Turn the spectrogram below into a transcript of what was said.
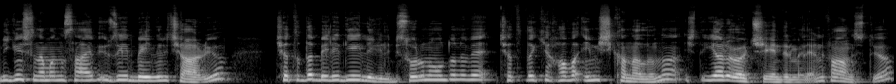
Bir gün sinemanın sahibi Üzeyir Beyleri çağırıyor çatıda belediye ile ilgili bir sorun olduğunu ve çatıdaki hava emiş kanalını işte yarı ölçüye indirmelerini falan istiyor.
